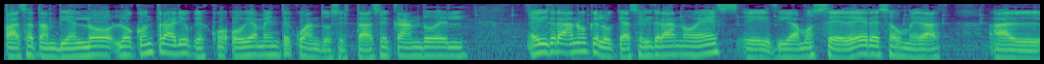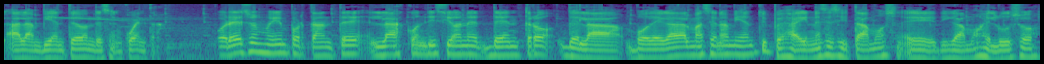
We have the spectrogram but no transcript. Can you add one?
pasa también lo, contrario, que es obviamente cuando se está secando el, grano, que lo que hace el grano es, eh, digamos, ceder esa humedad al, ambiente donde se encuentra. Por eso es muy importante las condiciones dentro de la bodega de almacenamiento y pues ahí necesitamos, eh, digamos, el uso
